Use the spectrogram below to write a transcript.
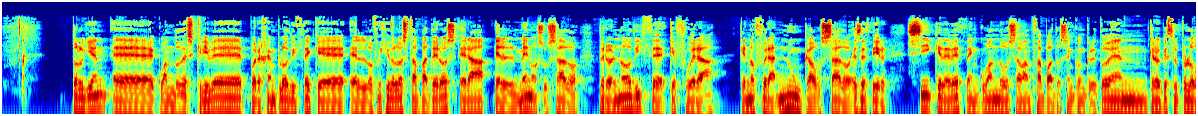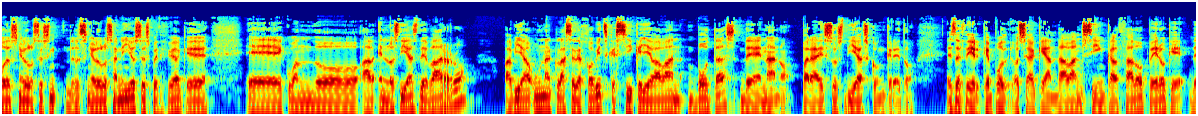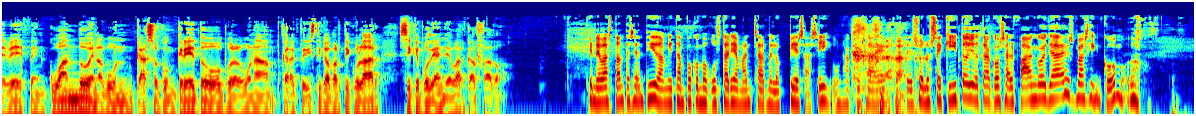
Tolkien, eh, cuando describe, por ejemplo, dice que el oficio de los zapateros era el menos usado, pero no dice que fuera que no fuera nunca usado. Es decir, sí que de vez en cuando usaban zapatos. En concreto, en creo que es el prólogo del Señor de los, del Señor de los Anillos, se especifica que eh, cuando en los días de barro había una clase de hobbits que sí que llevaban botas de enano para esos días concreto. Es decir, que, o sea, que andaban sin calzado, pero que de vez en cuando, en algún caso concreto o por alguna característica particular, sí que podían llevar calzado. Tiene bastante sentido. A mí tampoco me gustaría mancharme los pies así. Una cosa es que esté solo sequito y otra cosa el fango ya es más incómodo.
